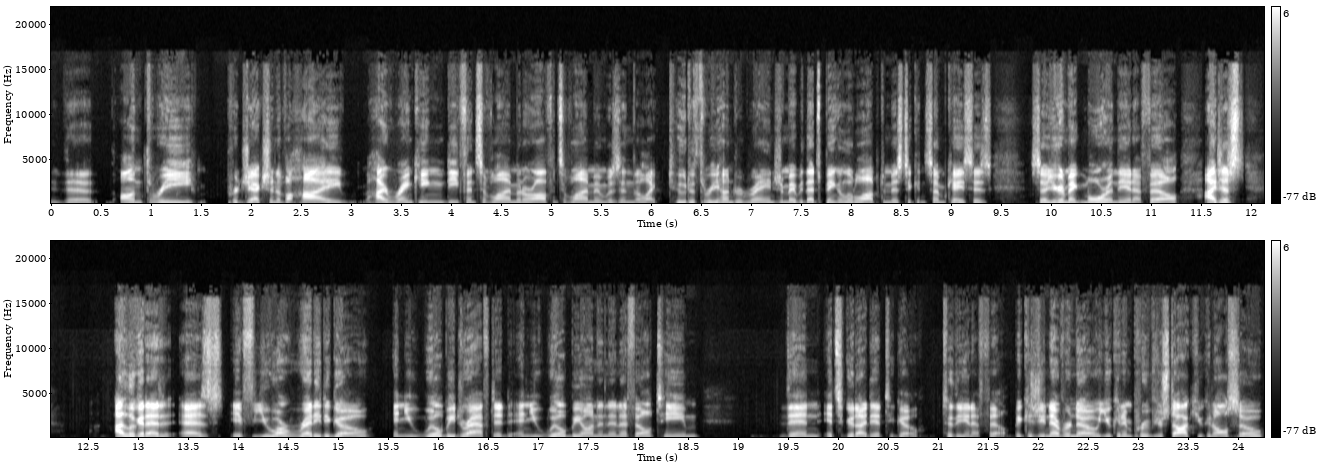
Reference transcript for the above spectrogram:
the On3 projection of a high high ranking defensive lineman or offensive lineman was in the like two to three hundred range, and maybe that's being a little optimistic in some cases. So you're gonna make more in the NFL. I just I look at it as if you are ready to go and you will be drafted and you will be on an NFL team, then it's a good idea to go to the NFL because you never know. You can improve your stock. You can also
